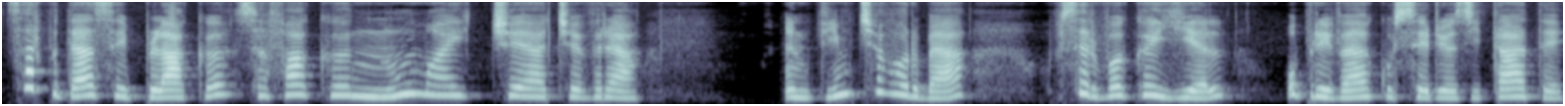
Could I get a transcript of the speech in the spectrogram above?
s-ar putea să-i placă să facă numai ceea ce vrea. În timp ce vorbea, observă că el o privea cu seriozitate,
